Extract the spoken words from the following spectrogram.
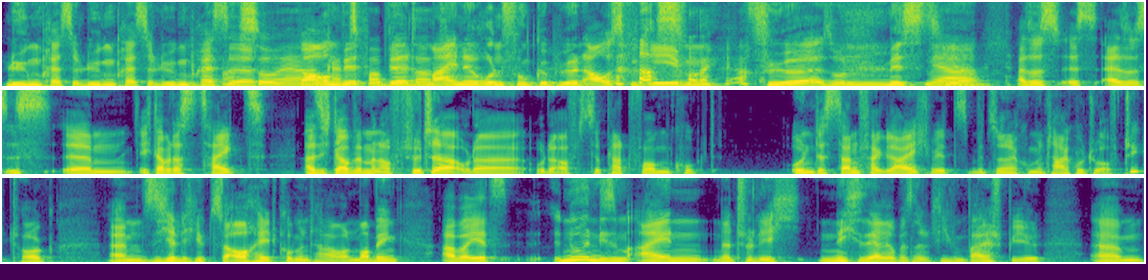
Lügenpresse, Lügenpresse, Lügenpresse. So, ja, Warum wird, werden meine Rundfunkgebühren ausgegeben so, ja. für so einen Mist ja. hier? Also es ist, also es ist, ähm, ich glaube, das zeigt, also ich glaube, wenn man auf Twitter oder, oder auf diese Plattformen guckt und das dann vergleicht mit, mit so einer Kommentarkultur auf TikTok, ähm, sicherlich gibt es da auch Hate-Kommentare und Mobbing, aber jetzt nur in diesem einen natürlich nicht sehr repräsentativen Beispiel ähm,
